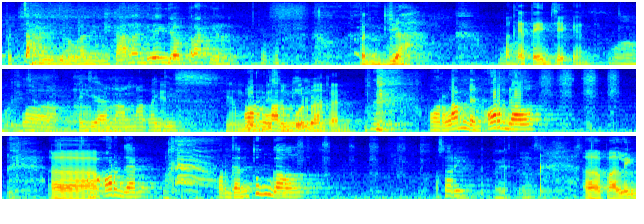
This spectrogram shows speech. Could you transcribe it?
pecah nih jawabannya nih karena dia yang jawab terakhir. Pejah. Pakai TJ kan. Wow, Wah, ejaan ejaan lama lagi. Yang belum Orlam disempurnakan. Orlam dan ordal Eh, sama organ. Organ tunggal. Oh, sorry. Eh, paling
